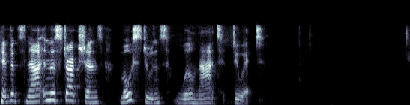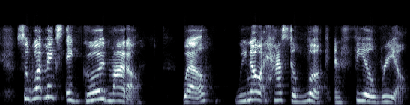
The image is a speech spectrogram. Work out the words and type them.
If it's not in the instructions, most students will not do it. So what makes a good model? Well, we know it has to look and feel real.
